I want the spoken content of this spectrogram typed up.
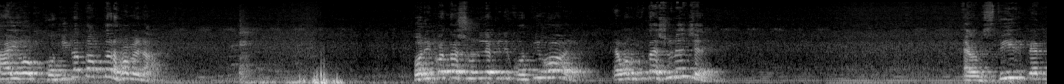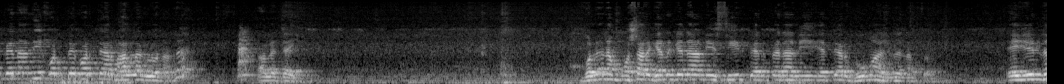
নাই হোক, ক্ষতিটা তো আপনার হবে না। হরিকথা শুনলে কিন্তু ক্ষতি হয়, এমন কোথায় শুনেছেন? এখন স্থির পেন পেনানি করতে করতে আর ভালো লাগল না। না। তাহলে যাই। বলে না মশার জ্ঞান জ্ঞানানি স্থির পেন পেনানি এতে আর ঘুম আসবে না তো। এই জন্য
